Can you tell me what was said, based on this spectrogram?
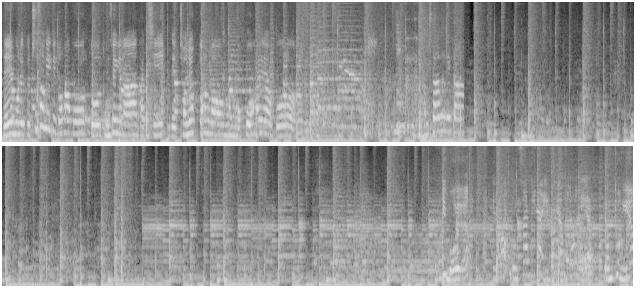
내일 모레 또 추석이기도 하고 또 동생이랑 같이 이제 저녁도 한번 먹고 하려고. 감사합니다. 이게 뭐예요? 이거 우산이랑 이거. 염통이에요?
